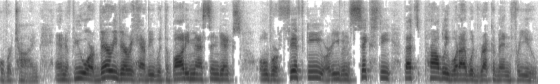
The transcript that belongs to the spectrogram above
over time, and if you are very, very heavy with the body mass index over 50 or even 60, that's probably what I would recommend for you.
